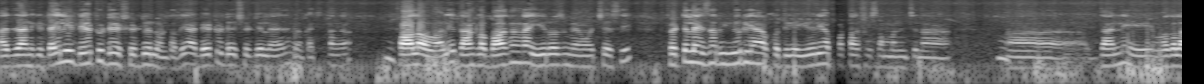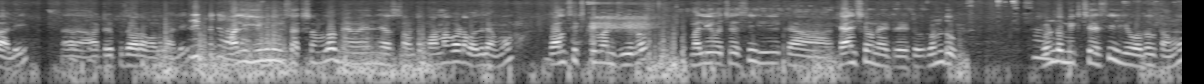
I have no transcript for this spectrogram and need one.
అది దానికి daily day to day schedule ఉంటుంది. ఆ డే టు డే షెడ్యూల్ అనేది మేము ఖచ్చితంగా ఫాలో అవ్వాలి. దాంట్లో భాగంగా ఈరోజు మేము వచ్చేసి ఫెర్టిలైజర్ యూరియా కొద్దిగా యూరియా పొటాష్ సంబంధించిన దాన్ని వదలాలి. ఆ, డ్రిప్ ద్వారా వదలాలి. మళ్ళీ ఈవినింగ్ సెక్షన్లో మేము ఏం చేస్తామంటే మొన్న కూడా వదిలాము. ట్వెల్వ్ సిక్స్టీ వన్ జీరో మళ్ళీ వచ్చేసి కాల్షియం నైట్రేట్ రెండు రెండు మిక్స్ చేసి వదులుతాము.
